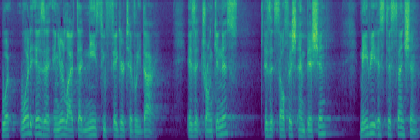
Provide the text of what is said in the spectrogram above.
What, what is it in your life that needs to figuratively die? Is it drunkenness? Is it selfish ambition? Maybe it's dissension.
